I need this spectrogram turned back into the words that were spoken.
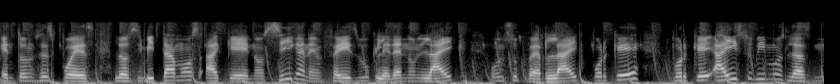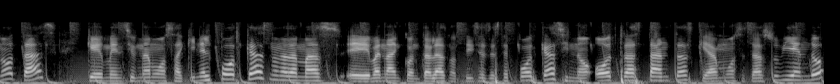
entonces pues los invitamos a que nos sigan en Facebook, le den un like, un super like, ¿por qué? Porque ahí subimos las notas que mencionamos aquí en el podcast. No nada más eh, van a encontrar las noticias de este podcast, sino otras tantas que vamos a estar subiendo.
